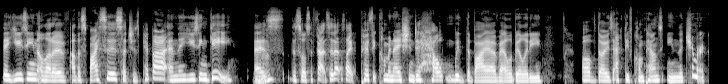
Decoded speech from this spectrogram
they're using a lot of other spices such as pepper and they're using ghee mm-hmm. as the source of fat. So that's like perfect combination to help with the bioavailability of those active compounds in the turmeric.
